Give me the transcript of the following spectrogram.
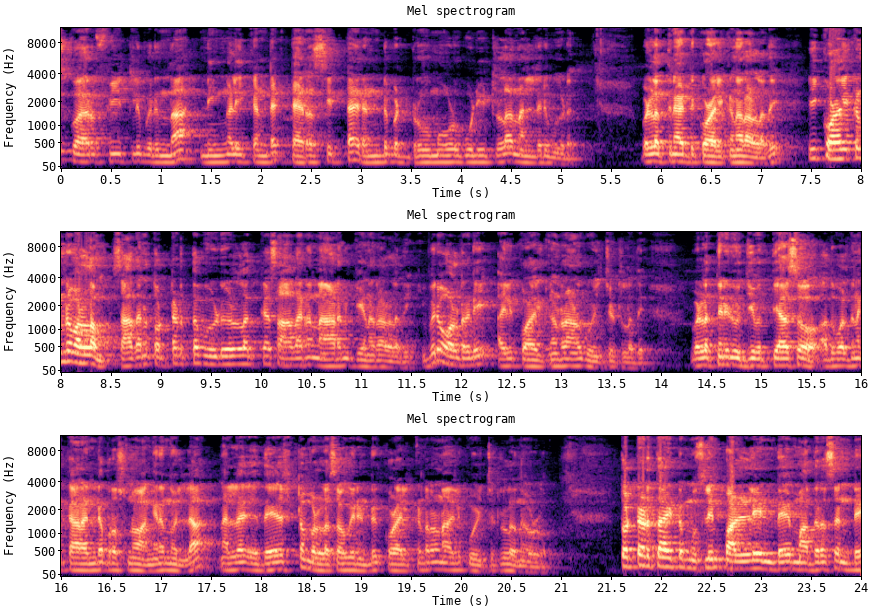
സ്ക്വയർ ഫീറ്റിൽ വരുന്ന നിങ്ങൾ ഈ കണ്ട ടെറസിട്ട രണ്ട് ബെഡ്റൂമോട് കൂടിയിട്ടുള്ള നല്ലൊരു വീട്. വെള്ളത്തിനായിട്ട് കുഴൽ കിണറുള്ളത്. ഈ കുഴൽ കിണർ വെള്ളം സാധാരണ തൊട്ടടുത്ത വീടുകളിലൊക്കെ സാധാരണ നാടൻ കിണറുള്ളത്. ഇവർ ഓൾറെഡി അതിൽ കുഴൽ കിണറാണ് കുഴിച്ചിട്ടുള്ളത്. വെള്ളത്തിന് രുചി വ്യത്യാസമോ അതുപോലെ തന്നെ കറണ്ട് പ്രശ്നമോ അങ്ങനെയൊന്നുമില്ല. നല്ല യഥേഷ്ടം വെള്ള സൗകര്യമുണ്ട് കുഴൽ കിണറാണ് അതിൽ കുഴിച്ചിട്ടുള്ളതെന്നേ ഉള്ളൂ. തൊട്ടടുത്തായിട്ട് മുസ്ലിം പള്ളിയുണ്ട് മദ്രസ ഉണ്ട്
